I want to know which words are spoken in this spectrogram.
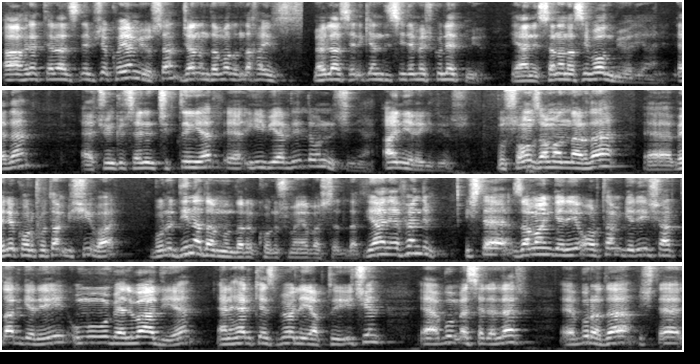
ahiret terazisine bir şey koyamıyorsan canında malında hayırsız. Mevla seni kendisiyle meşgul etmiyor. Yani sana nasip olmuyor yani. Neden? E çünkü senin çıktığın yer e, iyi bir yer değil de onun için yani. Aynı yere gidiyorsun. Bu son zamanlarda e, beni korkutan bir şey var. Bunu din adamları konuşmaya başladılar. Yani efendim işte zaman gereği, ortam gereği, şartlar gereği umumu belva diye yani herkes böyle yaptığı için ya bu meseleler e, burada işte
